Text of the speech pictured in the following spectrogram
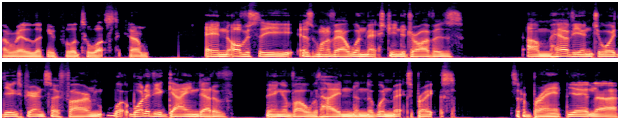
I'm really looking forward to what's to come. And obviously, as one of our WinMax junior drivers, um, how have you enjoyed the experience so far, and what, what have you gained out of being involved with Hayden and the WinMax Brakes sort of brand? Yeah, no,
